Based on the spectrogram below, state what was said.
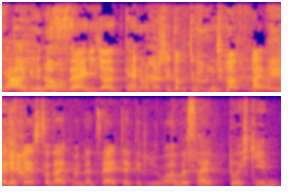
Ja, genau. Das ist ja eigentlich auch kein Unterschied, ob du unter Freiwillig schläfst oder halt mit einer Zeltdecke drüber. Du bist halt durchgehend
